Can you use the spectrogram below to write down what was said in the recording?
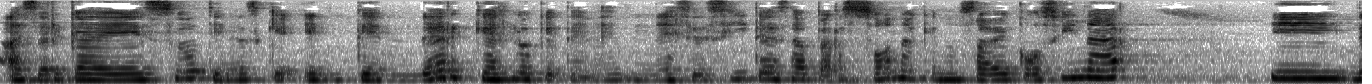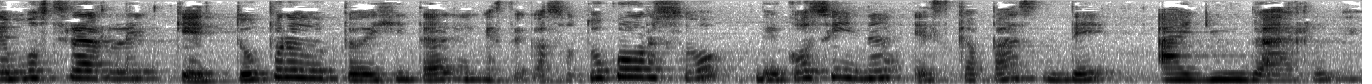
acerca de eso, tienes que entender qué es lo que necesita esa persona que no sabe cocinar y demostrarle que tu producto digital, en este caso tu curso de cocina, es capaz de ayudarle,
